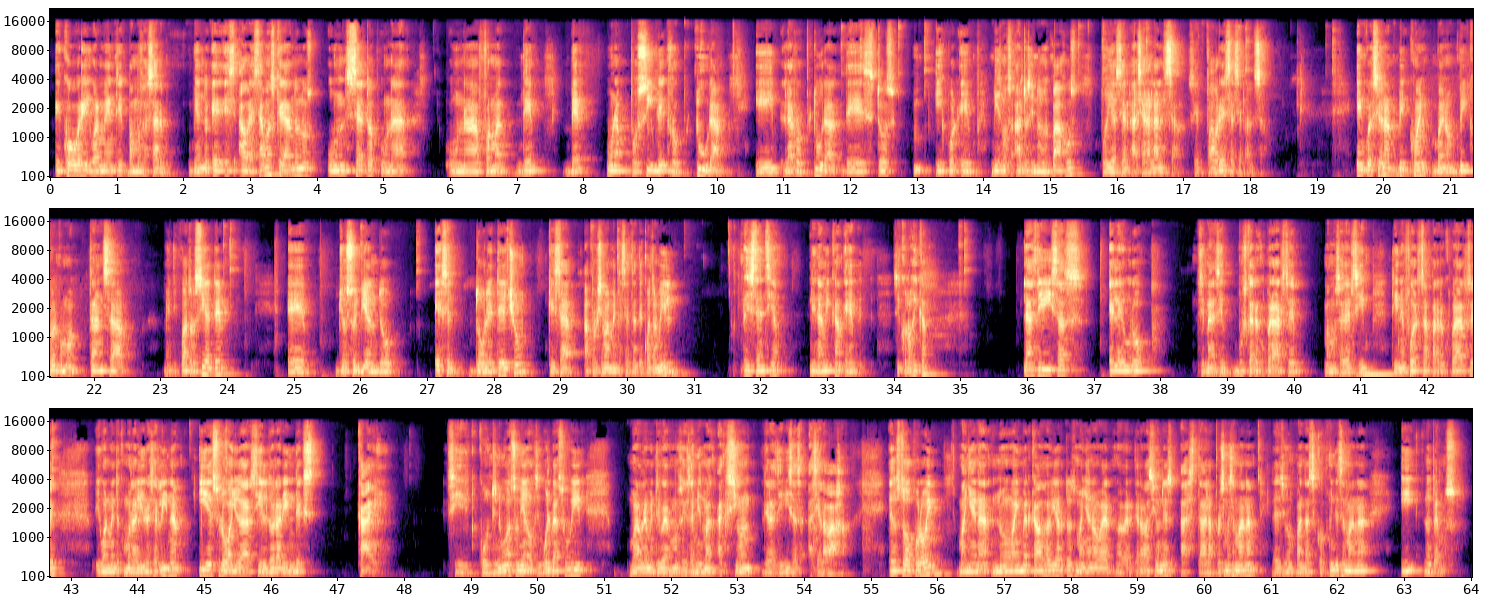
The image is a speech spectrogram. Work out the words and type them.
El cobre igualmente vamos a estar viendo. Eh, ahora estamos creándonos un setup, una, una forma de ver una posible ruptura y la ruptura de estos mismos altos y mismos bajos podría ser hacia el alza, se favorece hacia el alza. En cuestión a Bitcoin, bueno, Bitcoin como transa 24/7, eh, yo estoy viendo ese doble techo que está aproximadamente a 74 mil, resistencia dinámica, eh, psicológica. Las divisas, el euro, si, busca recuperarse, vamos a ver si tiene fuerza para recuperarse, igualmente como la libra esterlina, y eso lo va a ayudar si el dólar index cae si continúa subiendo o si vuelve a subir, probablemente veamos esa misma acción de las divisas hacia la baja. Eso es todo por hoy. Mañana no hay mercados abiertos, mañana no va a haber, grabaciones. Hasta la próxima semana. Les deseo un fantástico fin de semana y nos vemos.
